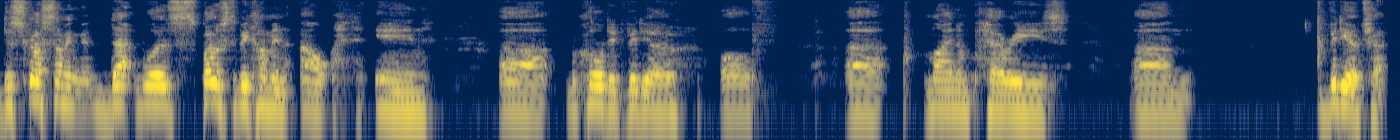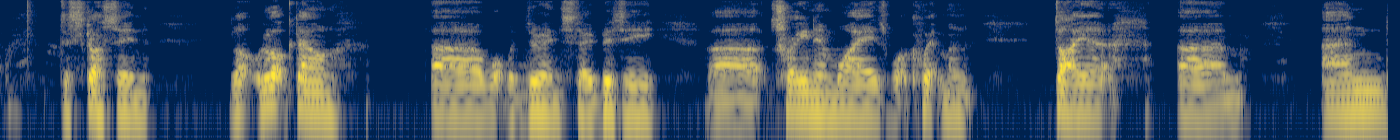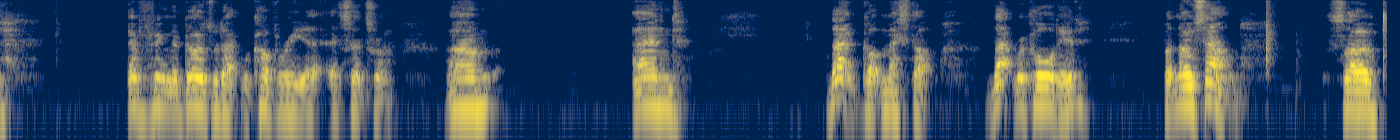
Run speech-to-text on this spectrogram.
discuss something that was supposed to be coming out in a recorded video of uh, mine and Perry's um, video chat discussing lockdown, uh, what we're doing, stay busy, uh, training wise, what equipment, diet, um, and everything that goes with that, recovery, etc. Um, and that got messed up. That recorded, but no sound. So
